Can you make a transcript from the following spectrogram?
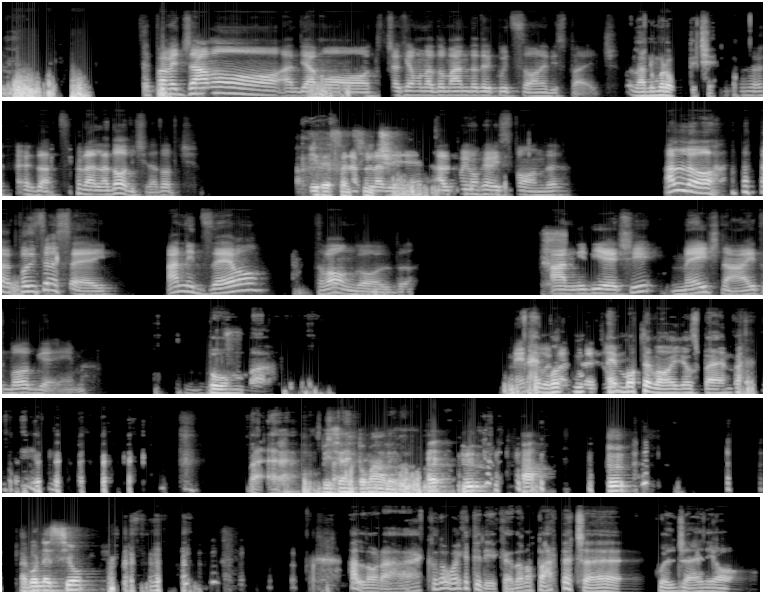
se pareggiamo, andiamo, cerchiamo una domanda del quizzone di spareggio. La numero 11. esatto, la, la 12, la 12. Quella, quella di, al primo che risponde. Allora, posizione 6. Anni 0, Stronghold. Anni 10, Mage Knight Board Game. Boom. È, mo- è mo te voglio, spam. Beh, eh, mi cioè... sento male. Eh, uh, ah, uh. La connessione. Allora, eh, cosa vuoi che ti dica? Da una parte c'è quel genio,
